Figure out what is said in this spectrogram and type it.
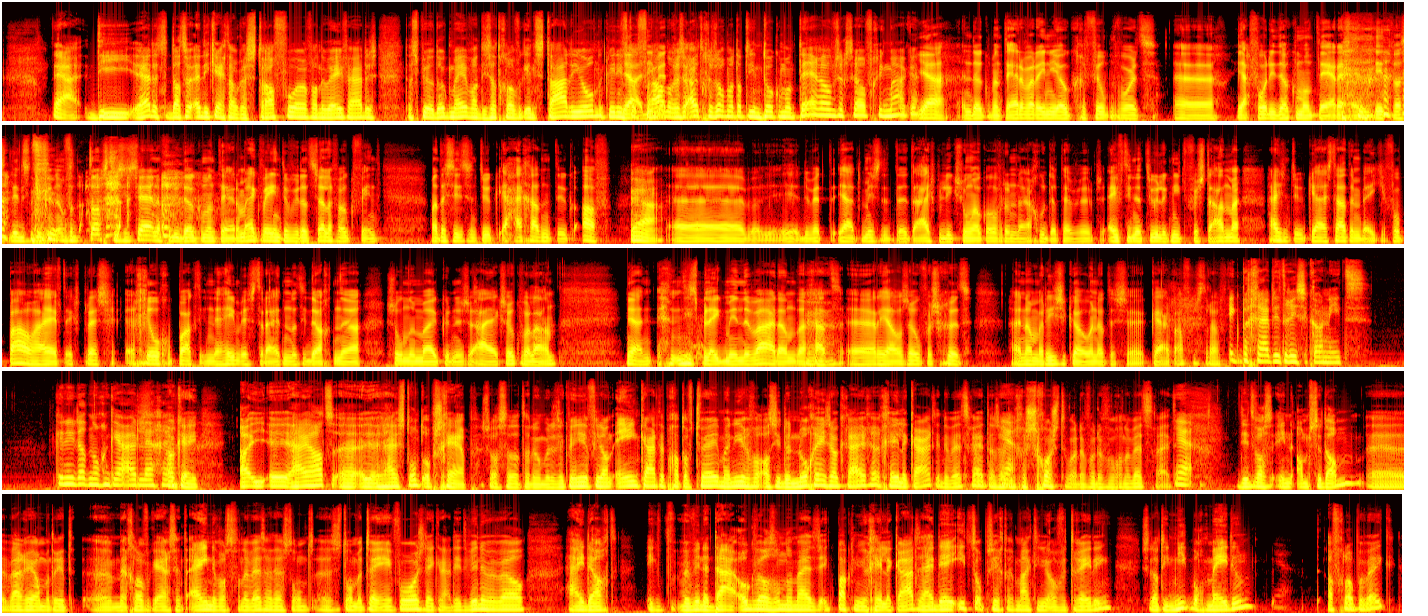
Ja, die, hè, dat, en die kreeg ook een straf voor van de UEFA. Dus dat speelde ook mee, want die zat geloof ik in het stadion. Ik weet niet of Ja, dat verhaal werd- nog is uitgezocht, maar dat hij een documentaire over zichzelf ging maken. Ja, een documentaire waarin hij ook gefilmd wordt eh, ja, voor die documentaire. En dit, was, dit is natuurlijk een fantastische scène voor die documentaire. Maar ik weet niet of je dat zelf ook vindt. Want zit natuurlijk, ja, hij gaat natuurlijk af. Ja. Eh, de wet, ja, tenminste, het, het Ajax-publiek zong ook over hem. Nou ja, goed, dat hebben, heeft hij natuurlijk niet verstaan. Maar hij, is natuurlijk, ja, hij staat een beetje voor paal. Hij heeft expres geel gepakt in de heenwedstrijd. Omdat hij dacht, nou ja, zonder mij kunnen ze Ajax ook wel aan. Ja, niets bleek minder waar dan. Dan Ja. gaat eh, Real zo verschut. Hij nam een risico en dat is eh keihard afgestraft. Ik begrijp dit risico niet. Kunnen jullie dat nog een keer uitleggen? Oké. Eh, hij, had, eh, hij stond op scherp, zoals ze dat dan noemen. Dus ik weet niet of je dan één kaart hebt gehad of twee. Maar in ieder geval, als hij er nog één zou krijgen, een gele kaart in de wedstrijd, dan zou Ja. hij geschorst worden voor de volgende wedstrijd. Ja. Dit was in Amsterdam, eh, waar Real Madrid, eh, met, geloof ik ergens aan het einde was van de wedstrijd, hij stond, eh, ze stond met 2-1 voor. Ze denken, nou, dit winnen we wel. Hij dacht, ik, we winnen daar ook wel zonder mij, dus ik pak nu een gele kaart. Dus hij deed iets opzichtig, maakte hij een overtreding, zodat hij niet mocht meedoen afgelopen week.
